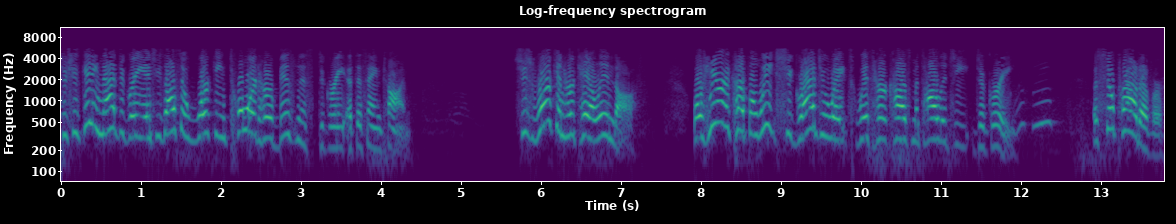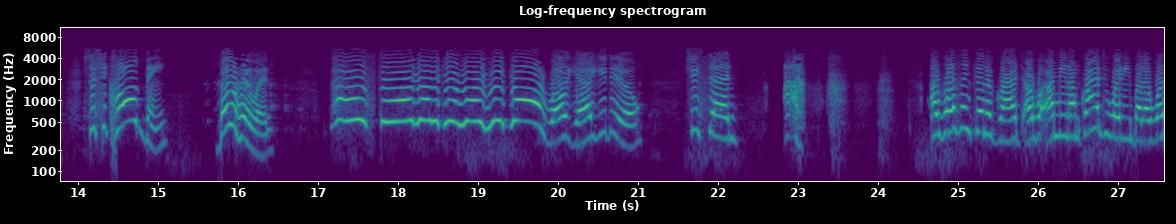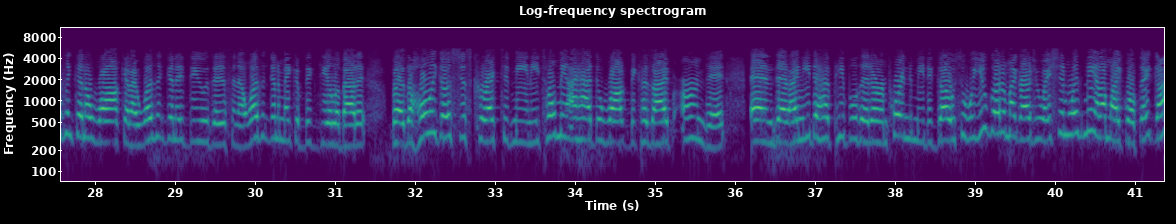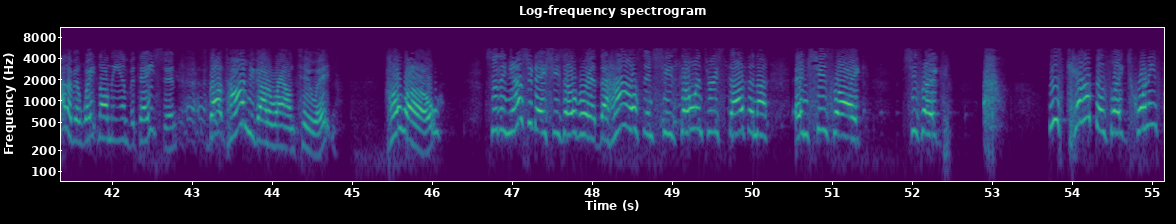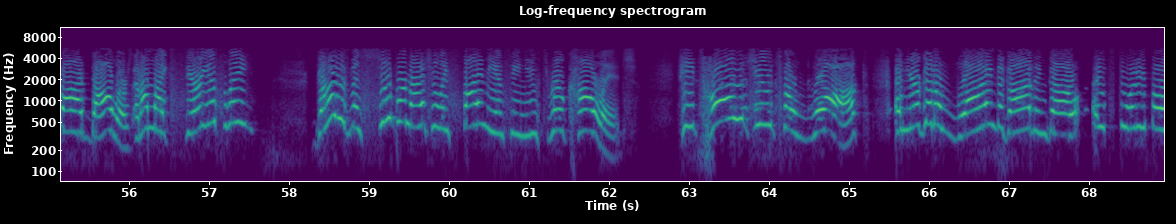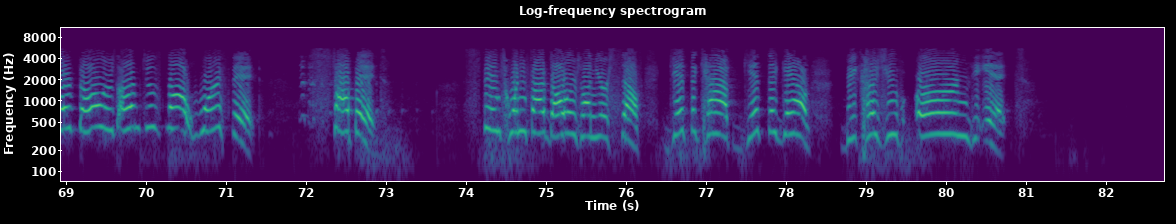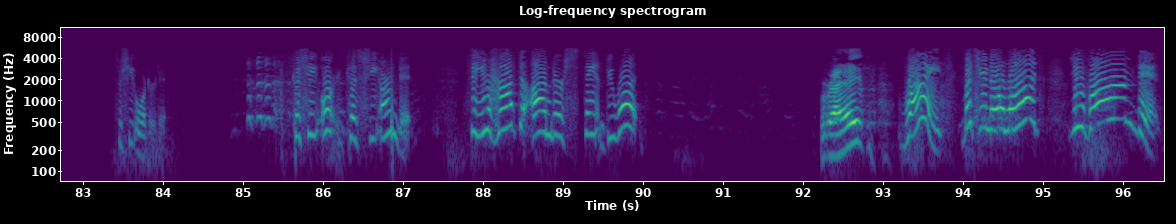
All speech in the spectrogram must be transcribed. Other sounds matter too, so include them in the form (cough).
so she's getting that degree and she's also working toward her business degree at the same time. She's working her tail end off. Well, here in a couple weeks, she graduates with her cosmetology degree. I was so proud of her. So she called me, boo-hooing, Pastor, I gotta get right with God. Well, yeah, you do. She said, I, I wasn't going to grad. I, I mean, I'm graduating, but I wasn't going to walk, and I wasn't going to do this, and I wasn't going to make a big deal about it. But the Holy Ghost just corrected me, and He told me I had to walk because I've earned it, and that I need to have people that are important to me to go. So will you go to my graduation with me? And I'm like, well, thank God, I've been waiting on the invitation. It's about time you got around to it. Hello. So then yesterday she's over at the house and she's going through stuff, and I and she's like, she's like this cap is like $25. And I'm like, seriously? God has been supernaturally financing you through college. He told you to walk, and you're going to whine to God and go, it's $25. I'm just not worth it. Stop it. Spend $25 on yourself. Get the cap, get the gown, because you've earned it. She ordered it. Because she, or, cause she earned it. See, you have to understand. Do what? Right? Right. But you know what? You've earned it.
